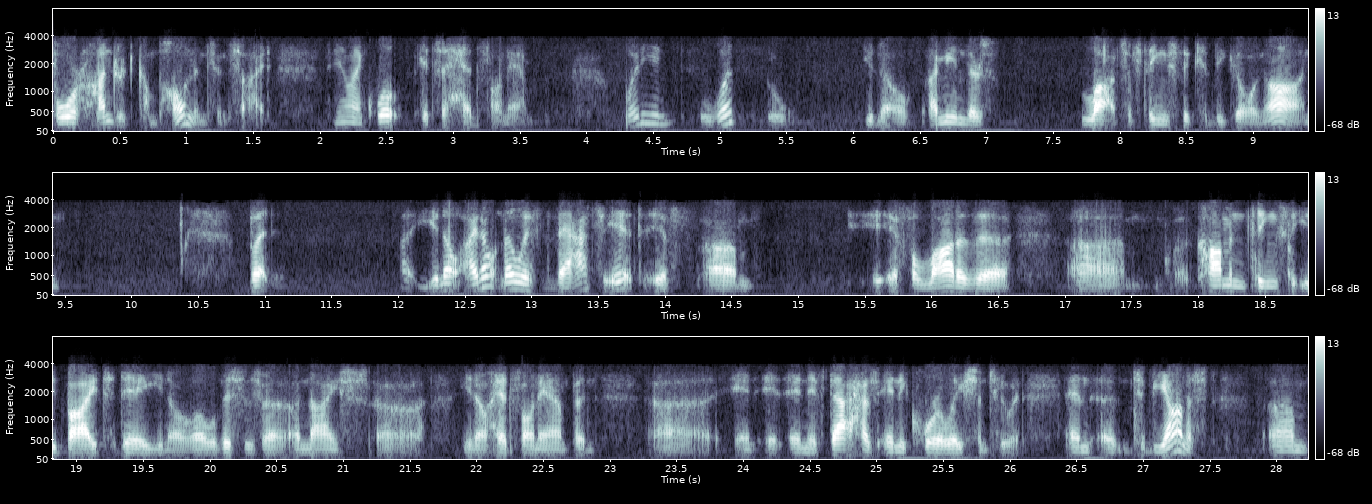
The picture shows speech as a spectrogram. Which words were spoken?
400 components inside. And you're like, well, it's a headphone amp. What do you, what, you know? I mean, there's lots of things that could be going on, but uh, you know, I don't know if that's it. If um, if a lot of the um, common things that you'd buy today, you know, oh, this is a, a nice, uh, you know, headphone amp, and uh, and and if that has any correlation to it, and uh, to be honest, um,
